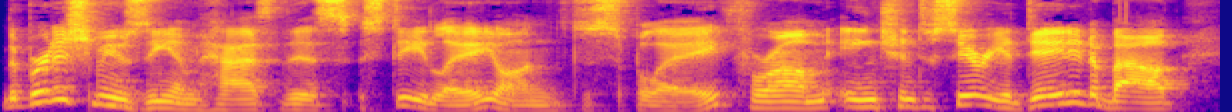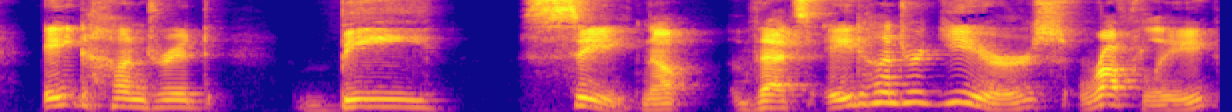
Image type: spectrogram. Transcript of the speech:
The British Museum has this stele on display from ancient Assyria, dated about 800 BC. Now, that's 800 years, roughly,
